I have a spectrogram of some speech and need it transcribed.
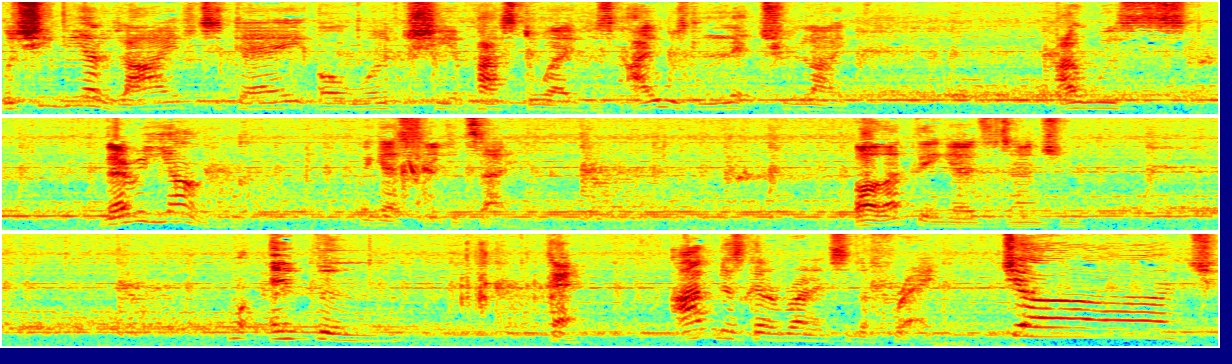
Would she be alive today, or would she have passed away? Because I was literally like, I was very young, I guess you could say. Oh, that thing gets attention. Whatever. Okay, I'm just gonna run into the fray. Judge!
